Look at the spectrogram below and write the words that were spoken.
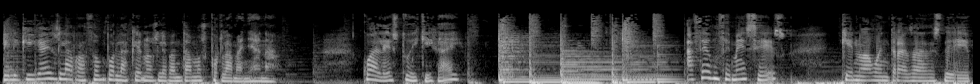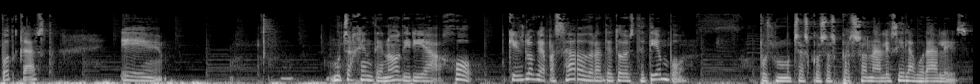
El Ikigai es la razón por la que nos levantamos por la mañana. ¿Cuál es tu Ikigai? Hace 11 meses que no hago entradas de podcast. Eh, mucha gente, ¿no? Diría, jo, ¿qué es lo que ha pasado durante todo este tiempo? Pues muchas cosas personales y laborales.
